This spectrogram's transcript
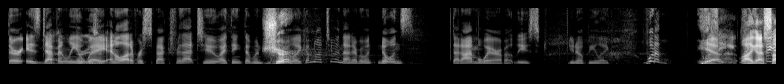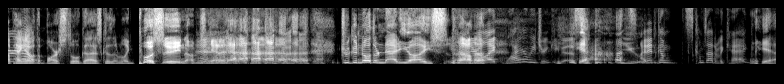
there is Yeah, definitely a way isn't- and a lot of respect for that too. I think that when people Sure. are like, I'm not doing that, everyone no one's that I'm aware of at least, you know, being like, What a Yeah. pussy. Well, I gotta stop hanging out with out. the barstool guys because I'm like pussy. No, I'm just kidding. Drink another natty ice. No. you're like, Why are we drinking this? yeah. You- I didn't come this comes out of a keg. yeah.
